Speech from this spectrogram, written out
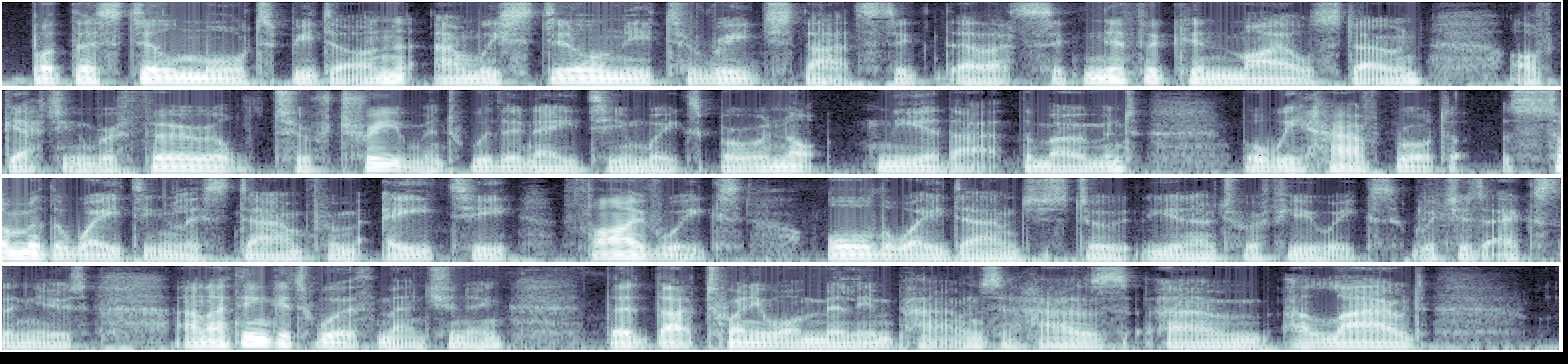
but there's still more to be done, and we still need to reach that, that significant milestone of getting referral to treatment within 18 weeks. But we're not near that at the moment. But we have brought some of the waiting list down from 85 weeks all the way down just to you know to a few weeks, which is excellent news. And I think it's worth mentioning that that 21 million pounds has um, allowed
